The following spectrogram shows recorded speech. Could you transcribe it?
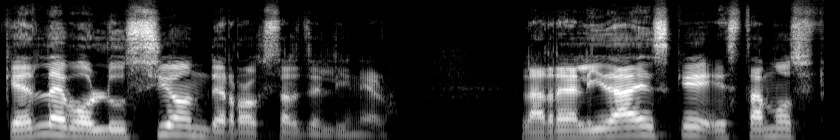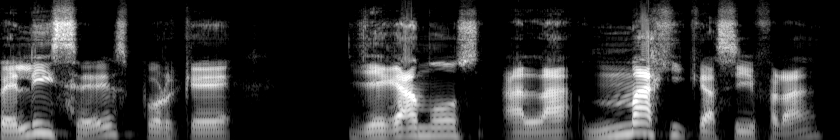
que es la evolución de Rockstars del Dinero. La realidad es que estamos felices porque llegamos a la mágica cifra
